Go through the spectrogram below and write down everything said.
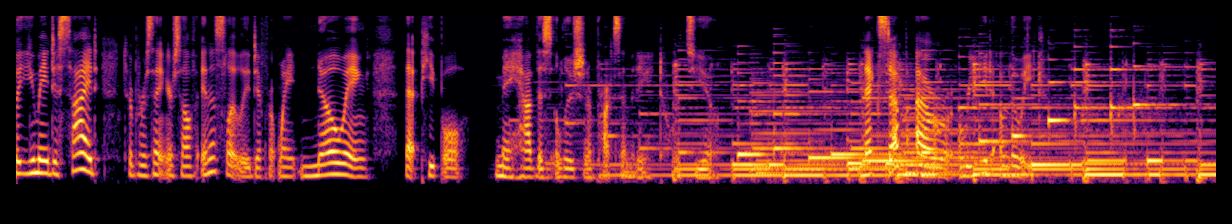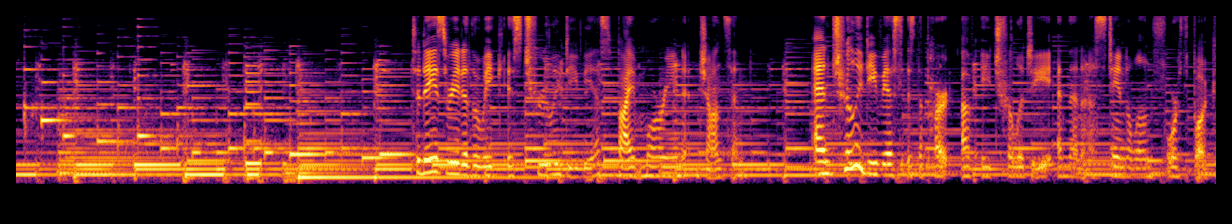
but you may decide to present yourself in a slightly different way, knowing that people may have this illusion of proximity towards you. Next up, our read of the week. Today's read of the week is Truly Devious by Maureen Johnson. And Truly Devious is the part of a trilogy and then a standalone fourth book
